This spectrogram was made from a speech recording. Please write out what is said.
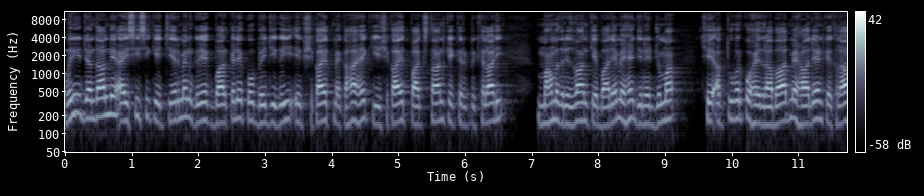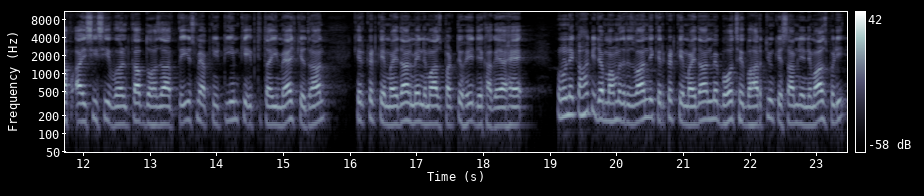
ونی جندال نے آئی سی سی کے چیئرمین گریگ بارکلے کو بھیجی گئی ایک شکایت میں کہا ہے کہ یہ شکایت پاکستان کے کرکٹ کھلاڑی محمد رضوان کے بارے میں ہے، جنہیں جمعہ چھ اکتوبر کو حیدرآباد میں ہالینڈ کے خلاف آئی سی سی ورلڈ کپ دو ہزار تیئیس میں اپنی ٹیم کے ابتدائی میچ کے دوران کرکٹ کے میدان میں نماز پڑھتے ہوئے دیکھا گیا ہے۔ انہوں نے کہا کہ جب محمد رضوان نے کرکٹ کے میدان میں بہت سے بھارتیوں کے سامنے نماز پڑھی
